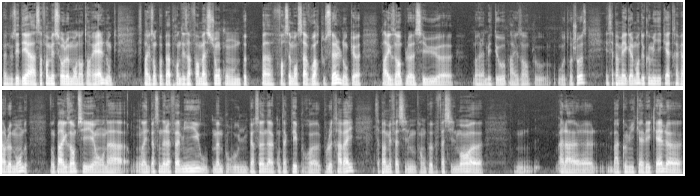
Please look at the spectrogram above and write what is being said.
peuvent nous aider à s'informer sur le monde en temps réel. Donc par exemple, on peut apprendre des informations qu'on ne peut pas forcément savoir tout seul. Donc euh, par exemple, euh, CU, bah, la météo par exemple, ou, autre chose. Et ça permet également de communiquer à travers le monde. Donc par exemple, si on a, on a une personne de la famille ou même pour une personne à contacter pour, pour le travail, ça permet facilement, on peut facilement à la, bah, communiquer avec elle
